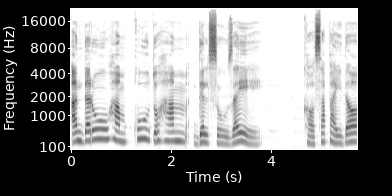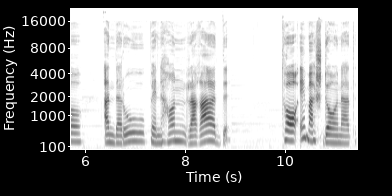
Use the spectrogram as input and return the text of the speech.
اندرو هم قوت و هم دلسوزه. کاسه پیدا اندرو پنهان رغد طائمش داند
